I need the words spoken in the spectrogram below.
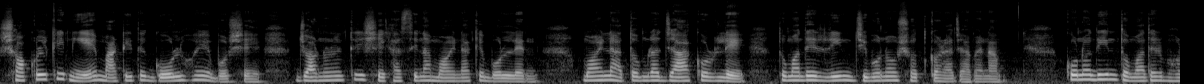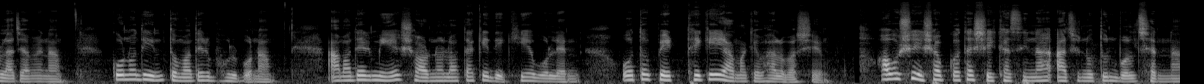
সকলকে নিয়ে মাটিতে গোল হয়ে বসে জননেত্রী শেখ হাসিনা ময়নাকে বললেন, ময়না, তোমরা যা করলে তোমাদের ঋণ জীবনেও শোধ করা যাবে না। কোনো দিন তোমাদের ভোলা যাবে না কোনো দিন তোমাদের ভুলবো না। আমাদের মেয়ে স্বর্ণলতাকে দেখিয়ে বলেন ও তো পেট থেকেই আমাকে ভালোবাসে। অবশ্য এসব কথা শেখ হাসিনা আজ নতুন বলছেন না,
